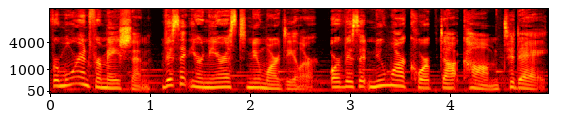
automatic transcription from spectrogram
For more information, visit your nearest Newmar dealer or visit newmarcorp.com today.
